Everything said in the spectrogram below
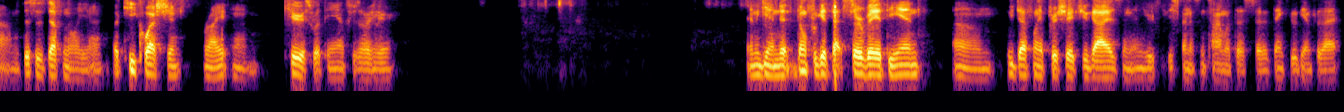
Um, this is definitely a, a, key question, right? I'm curious what the answers are here. And again, don't forget that survey at the end. Um, we definitely appreciate you guys and then you, you spending some time with us. So thank you again for that.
